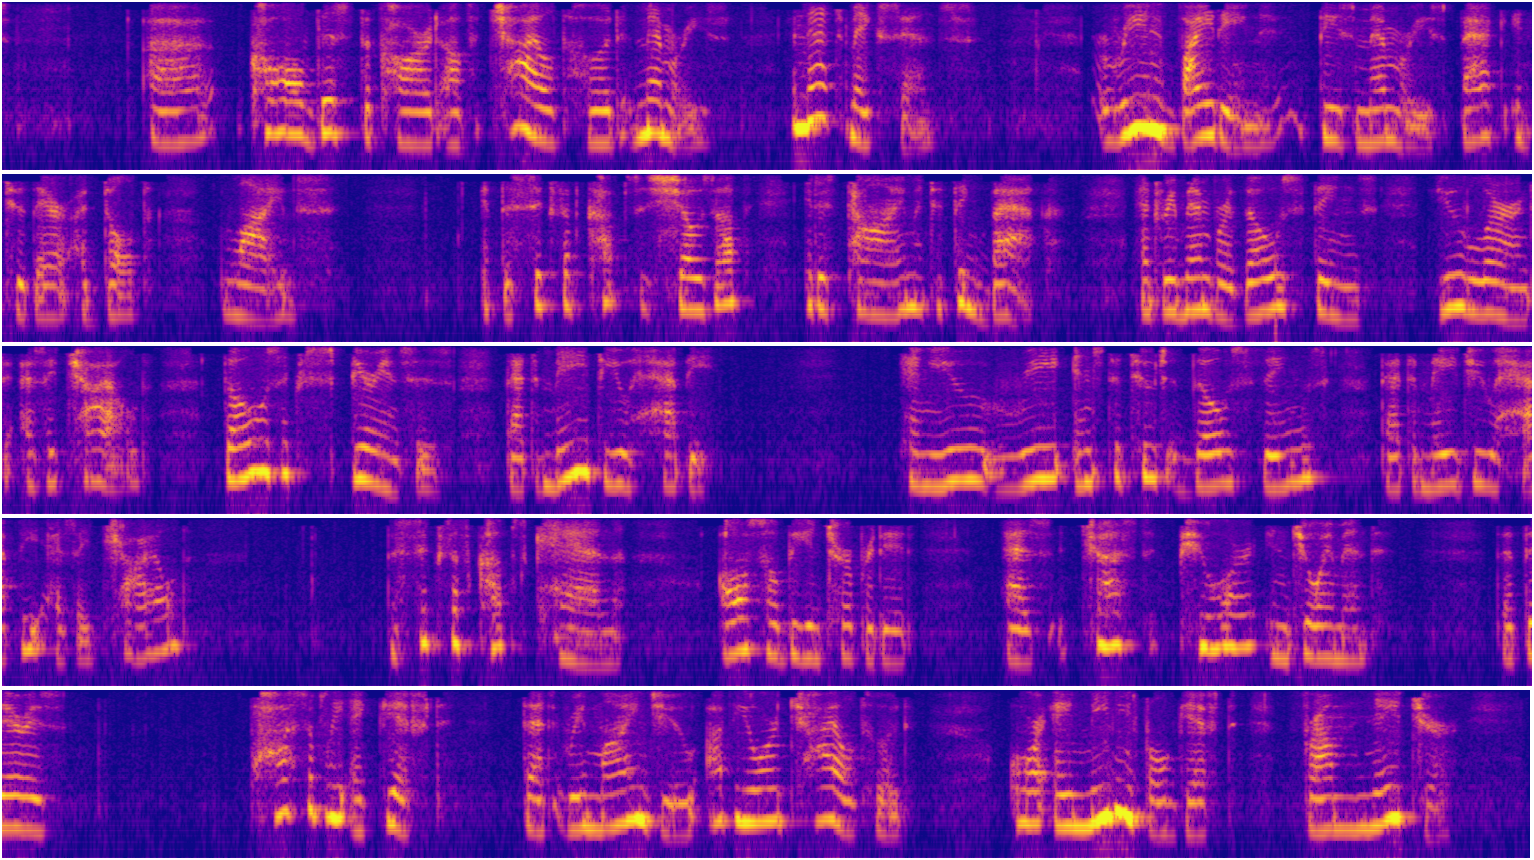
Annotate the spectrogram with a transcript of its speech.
uh, call this the card of childhood memories, and that makes sense. Reinviting these memories back into their adult lives. If the Six of Cups shows up, it is time to think back and remember those things you learned as a child, those experiences that made you happy. Can you reinstitute those things that made you happy as a child? The Six of Cups can also be interpreted as just pure enjoyment, that there is possibly a gift that reminds you of your childhood or a meaningful gift from nature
